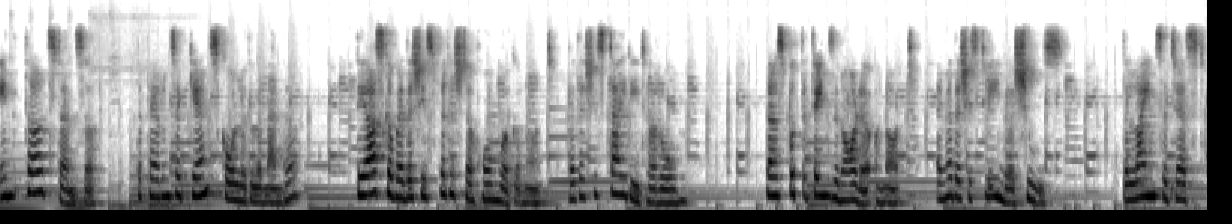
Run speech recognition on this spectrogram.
In the third stanza, the parents again scold little Amanda. They ask her whether she's finished her homework or not, whether she's tidied her room, that has put the things in order or not, and whether she's cleaned her shoes. The lines suggest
